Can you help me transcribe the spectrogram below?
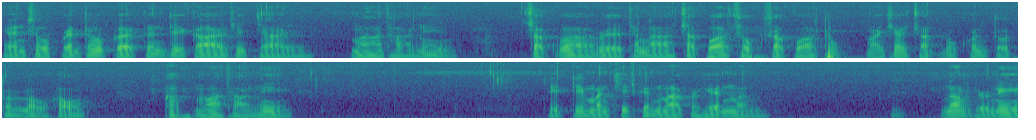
เห็นสุขเป็นทุกข์เกิดขึ้นที่กายที่ใจ มาทางนี้ สักว่าเวทนาสักว่าสุขสักว่าทุกข์ไม่ใช่จัดบุคคลตัวตนเราเขา กลับมาทางนี้จิตที่มันคิดขึ้นมาก็เห็นมันนั่งอยู่นี่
